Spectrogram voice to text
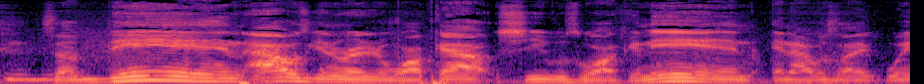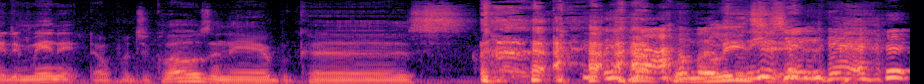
Mm-hmm. So then I was getting ready to walk out. She was walking in, and I was like, "Wait a minute! Don't put your clothes in there because I put bleach in." There."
